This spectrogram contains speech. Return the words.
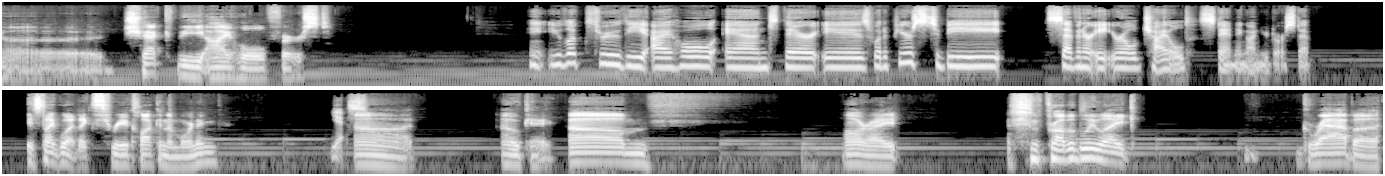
uh, check the eye hole first. You look through the eye hole, and there is what appears to be seven or eight year old child standing on your doorstep. It's like what, like three o'clock in the morning? Yes. Uh okay. Um all right. Probably like grab a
